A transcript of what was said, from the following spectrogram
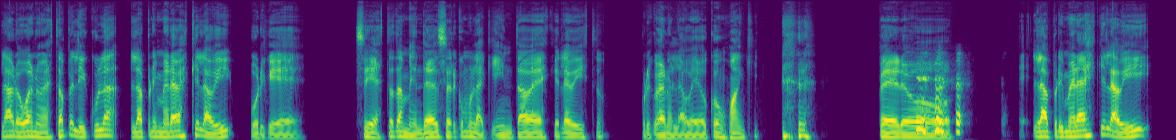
Claro, bueno, esta película, la primera vez que la vi, porque sí, esta también debe ser como la quinta vez que la he visto, porque bueno, la veo con Juanqui, pero eh, la primera vez que la vi,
